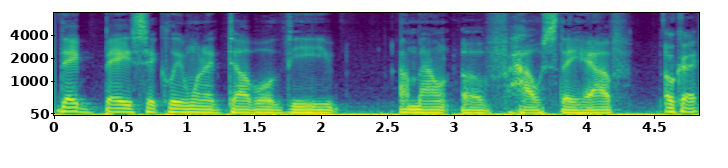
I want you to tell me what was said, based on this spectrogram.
they basically want to double the amount of house they have. Okay.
